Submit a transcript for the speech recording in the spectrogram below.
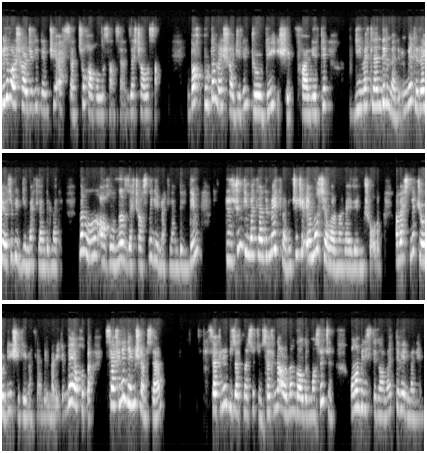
biri var şagirdə deyim ki, əhsən, çox ağıllısan sən, zəkalısan. Bax, burada mən şagirdin gördüyü işi, fəaliyyəti qiymətləndirmədim. Ümumiyyətlə rəy özü bir qiymətləndirmədir. Mən onun ağlını, zəkasını qiymətləndirdim düzgün qiymətləndirmə etmədim. Çünki emosiyalarla rəy vermiş oldum. Amma əslində gördüyü işi qiymətləndirməli idim. Və yaxud da səhvini demişəmsə, səhvini düzəltməsi üçün, səhvini aradan qaldırması üçün ona bir istiqamət də verməliyəm.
